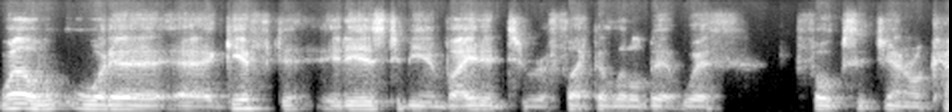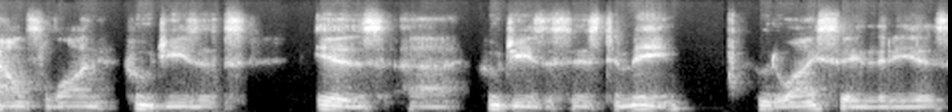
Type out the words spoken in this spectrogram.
Well, what a, a, gift it is to be invited to reflect a little bit with folks at General Council on who Jesus is, uh, who Jesus is to me. Who do I say that he is?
